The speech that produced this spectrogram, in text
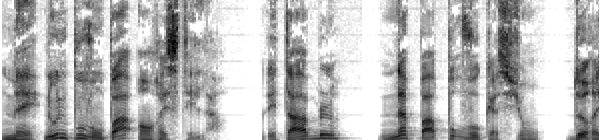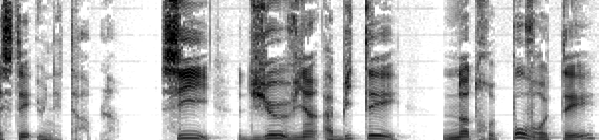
Mais nous ne pouvons pas en rester là. L'étable n'a pas pour vocation de rester une étable. Si Dieu vient habiter notre pauvreté,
